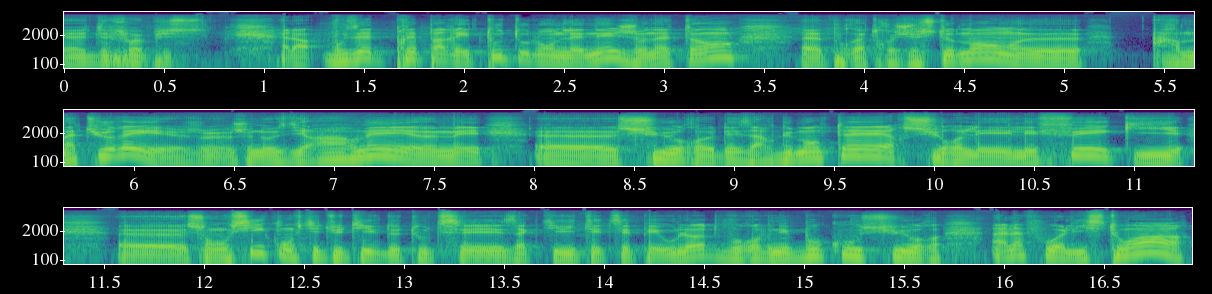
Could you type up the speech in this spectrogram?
euh, deux fois plus. Alors, vous êtes préparé tout au long de l'année, Jonathan, euh, pour être justement euh, armaturé, je, n'ose dire armé, euh, mais euh, sur des argumentaires, sur les, faits qui euh, sont aussi constitutifs de toutes ces activités de CP ou l'autre. Vous revenez beaucoup sur à la fois l'histoire,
